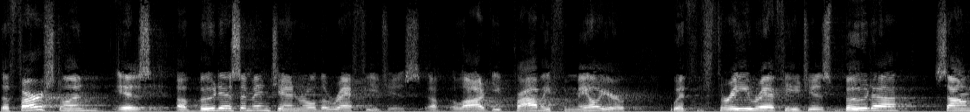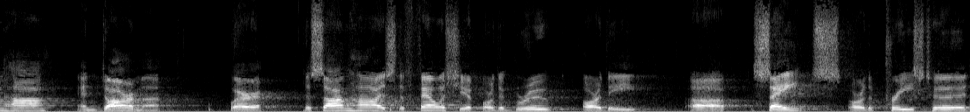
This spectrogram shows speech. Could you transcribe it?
The first one is of Buddhism in general, the refuges. A lot of you probably familiar with three refuges Buddha, Sangha, and Dharma, where the Sangha is the fellowship or the group or the uh, saints or the priesthood.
